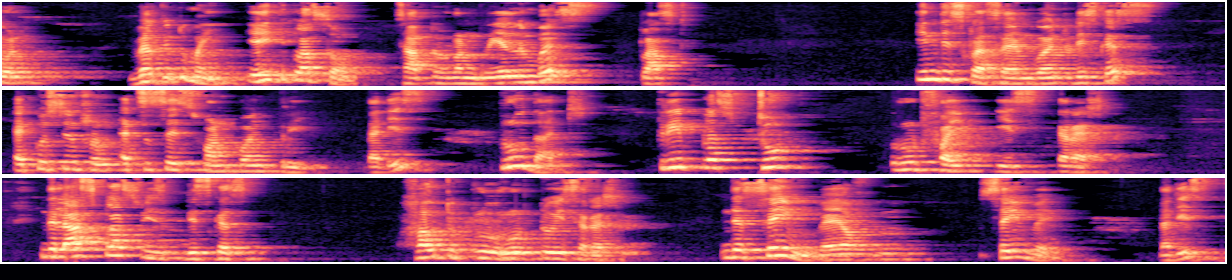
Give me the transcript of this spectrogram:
All. Welcome to my 8th class on chapter 1 real numbers class 2. In this class I am going to discuss a question from exercise 1.3 that is prove that 3 plus 2 root 5 is irrational. In the last class we discussed how to prove root 2 is irrational. In the same way of same way that is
